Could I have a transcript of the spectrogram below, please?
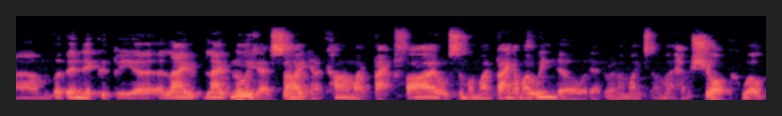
um, but then there could be a, a, loud, loud noise outside. You know, a car might backfire, or someone might bang on my window, or whatever, and I might, I might have a shock. Well,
